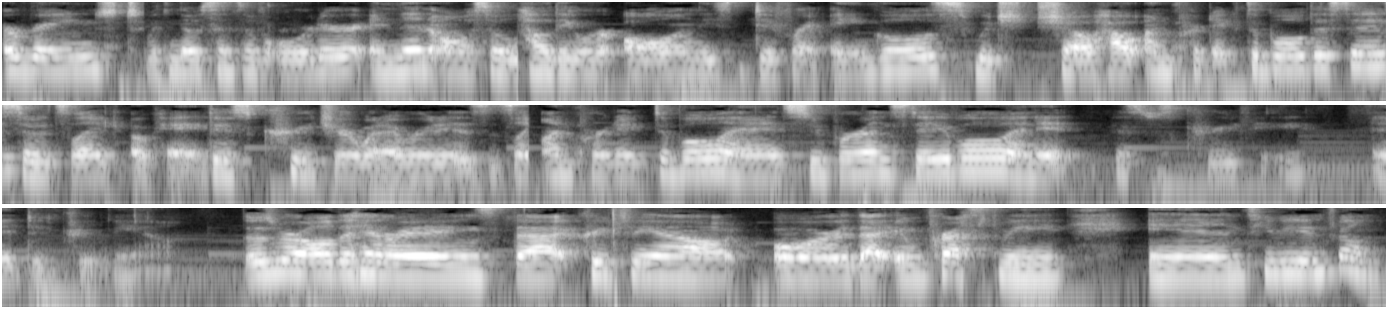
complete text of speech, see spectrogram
arranged with no sense of order, and then also how they were all on these different angles, which show how unpredictable this is. So it's like, okay, this creature, whatever it is, it's like unpredictable and it's super unstable and it is just creepy. And it did creep me out. Those were all the handwritings that creeped me out or that impressed me in TV and film.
